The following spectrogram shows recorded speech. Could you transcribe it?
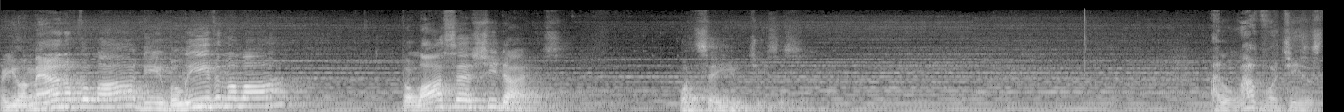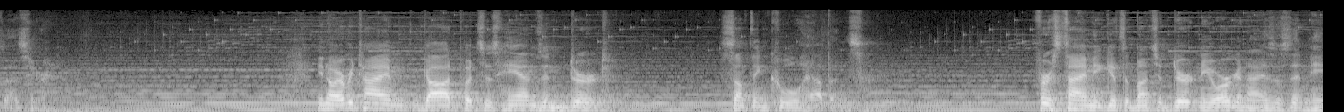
Are you a man of the law? Do you believe in the law? The law says she dies. What say you, Jesus? I love what Jesus does here. You know, every time God puts his hands in dirt, something cool happens. First time he gets a bunch of dirt and he organizes it and he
